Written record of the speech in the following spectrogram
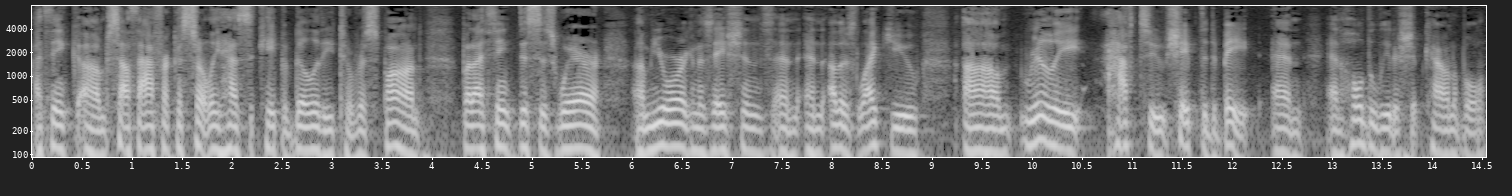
I think um, South Africa certainly has the capability to respond, but I think this is where um, your organizations and, and others like you um, really have to shape the debate and, and hold the leadership accountable.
